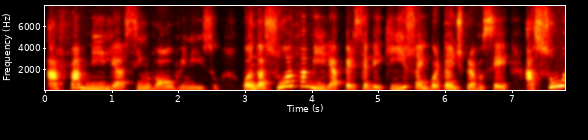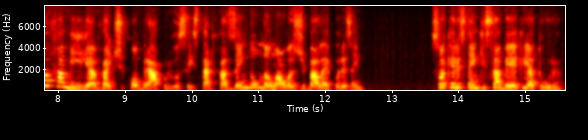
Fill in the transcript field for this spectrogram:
a família se envolve nisso. Quando a sua família perceber que isso é importante para você, a sua família vai te cobrar por você estar fazendo ou não aulas de balé, por exemplo. Só que eles têm que saber, criatura.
